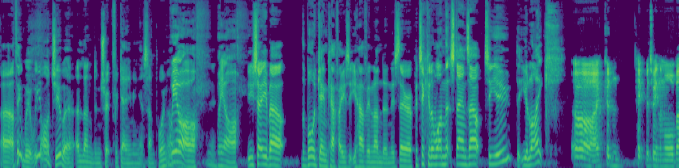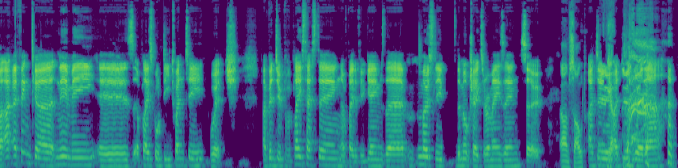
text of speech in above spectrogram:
Uh, I think we we are due a, a London trip for gaming at some point. aren't We are. Yeah. We are. You say about the board game cafes that you have in London. Is there a particular one that stands out to you that you like? Oh, I couldn't pick between them all, but I, I think uh, near me is a place called D20, which I've been to for playtesting. I've played a few games there. Mostly the milkshakes are amazing, so I'm sold. I do Yep. I do enjoy that.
